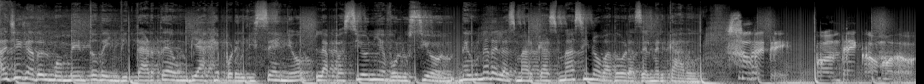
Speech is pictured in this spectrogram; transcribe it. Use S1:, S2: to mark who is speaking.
S1: Ha llegado el momento de invitarte a un viaje por el diseño, la pasión y evolución de una de las marcas más innovadoras del mercado. Súbete, ponte cómodo.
